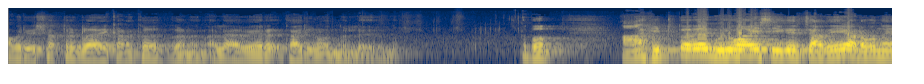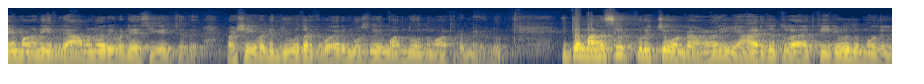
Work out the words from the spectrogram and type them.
അവരെ ശത്രുക്കളായി കണക്കാക്കുകയാണ്. അല്ലാതെ വേറെ കാര്യങ്ങളൊന്നുമില്ലായിരുന്നു അപ്പം ആ ഹിറ്റ്ലറെ ഗുരുവായി സ്വീകരിച്ച അതേ അടവ് നയമാണ് ഈ ബ്രാഹ്മണർ ഇവിടെ സ്വീകരിച്ചത്. പക്ഷേ ഇവിടെ ജൂതർക്ക് പകരം മുസ്ലിം വന്നു എന്ന് മാത്രമേ ഉള്ളൂ. ഇത് മനസ്സിൽ കുറിച്ചുകൊണ്ടാണ് ഈ ആയിരത്തി തൊള്ളായിരത്തി ഇരുപത് മുതൽ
